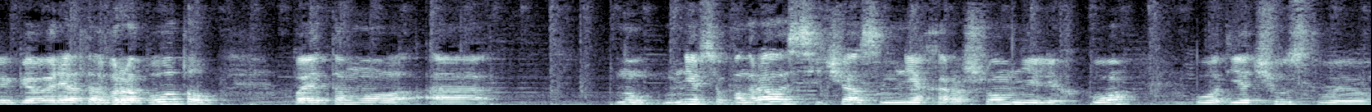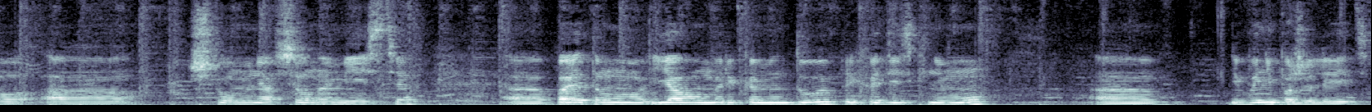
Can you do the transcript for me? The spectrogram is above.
как говорят, обработал, поэтому, э, ну, мне все понравилось, сейчас мне хорошо, мне легко, вот, я чувствую, что у меня все на месте, Поэтому я вам рекомендую приходить к нему, э, и вы не пожалеете.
